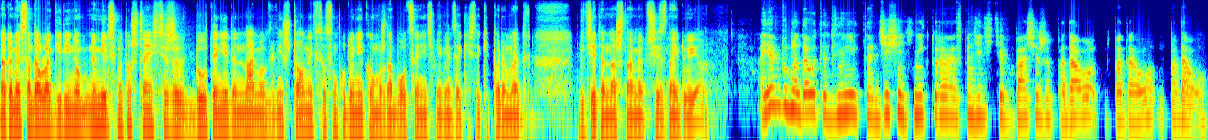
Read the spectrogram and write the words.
Natomiast na Daulagiri no, no mieliśmy to szczęście, że był ten jeden namiot zniszczony i w stosunku do niego można było ocenić mniej więcej jakiś taki perymetr, gdzie ten nasz namiot się znajduje. A jak wyglądały te dni, te 10 dni, które spędziliście w bazie, że padało i padało i padało?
